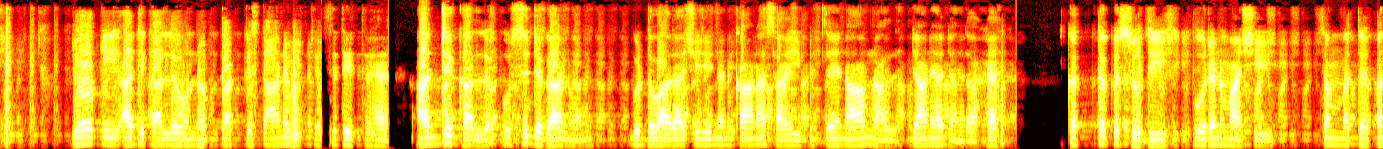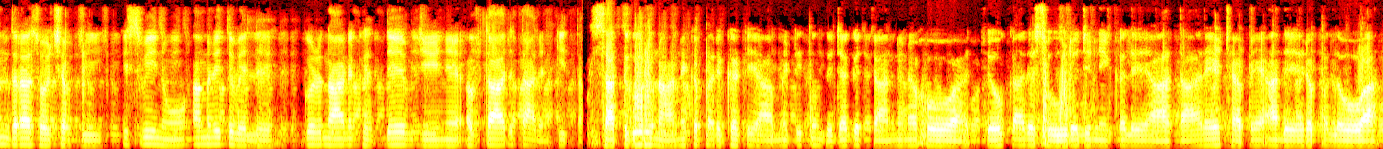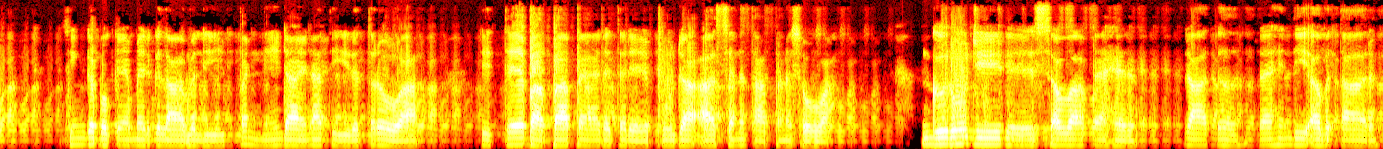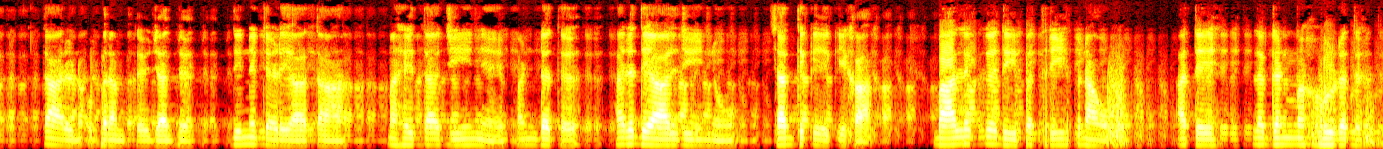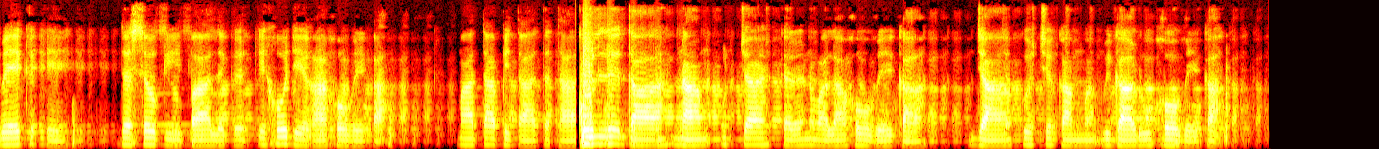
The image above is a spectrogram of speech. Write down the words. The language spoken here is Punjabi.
ਜੋ ਕਿ ਅੱਜ ਕੱਲ ਹੁਣ ਪਾਕਿਸਤਾਨ ਵਿੱਚ ਸਥਿਤ ਹੈ। ਅੱਜ ਕੱਲ ਉਸ ਜਗ੍ਹਾ ਨੂੰ ਗੁਰਦੁਆਰਾ ਸ੍ਰੀ ਨਨਕਾਣਾ ਸਾਹਿਬ ਦੇ ਨਾਮ ਨਾਲ ਜਾਣਿਆ ਜਾਂਦਾ ਹੈ। ਕੱਤਕ ਸੁਦੀ ਪੂਰਨਮਾਸ਼ੀ ਸੰਮਤ 1526 ਈਸਵੀ ਨੂੰ ਅੰਮ੍ਰਿਤ ਵੇਲੇ ਗੁਰੂ ਨਾਨਕ ਦੇਵ ਜੀ ਨੇ ਅਵਤਾਰ ਧਾਰਨ ਕੀਤਾ। ਸਤਿਗੁਰੂ ਨਾਨਕ ਪ੍ਰਗਟਿਆ ਮਿਟੀ ਧੁੰਦ ਜਗ ਚਾਨਣ ਹੋਆ, ਜੋ ਕਰ ਸੂਰਜ ਨਿਕਲਿਆ, ਤਾਰੇ ਛਪੇ ਅੰਧੇਰ ਪਲੋਆ। ਸਿੰਘ ਬੁਕੇ ਮਿਰਗਲਾਵਲੀ ਭੰਨੀ ਜਾਏ ਨਾ ਤੀਰ ਧਰੋਆ ਜਿੱਥੇ ਬਾਬਾ ਪੈਰ ਧਰੇ, ਪੂਜਾ ਆਸਨ ਥਾਪਣ ਸੋਆ। ਗੁਰੂ ਜੀ ਦੇ ਸਵਾ ਪਹਿਰ, ਰਾਤ ਰਹਿੰਦੀ ਅਵਤਾਰ, ਧਾਰਨ ਉਪਰੰਤ ਜਦ ਦਿਨ ਚੜਿਆ ਤਾਂ ਮਹਿਤਾ ਜੀ ਨੇ ਪੰਡਤ ਹਰਦਿਆਲ ਜੀ ਨੂੰ ਸੱਦ ਕੇ ਕਿਹਾ, ਬਾਲਕ ਦੀ ਪੱਥਰੀ ਬਣਾਓ ਅਤੇ ਲਗਨ ਮਹੂਰਤ ਵੇਖ ਕੇ ਦੱਸੋ ਕਿ ਬਾਲਕ ਕਿਹੋ ਜਿਹਾ ਹੋਵੇਗਾ? ਮਾਤਾ ਪਿਤਾ ਤਥਾ ਕੁਲ ਦਾ ਨਾਮ ਉੱਚਾ ਕਰਨ ਵਾਲਾ ਹੋਵੇਗਾ ਜਾਂ ਕੁਝ ਕੰਮ ਵਿਗਾੜੂ ਹੋਵੇਗਾ।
